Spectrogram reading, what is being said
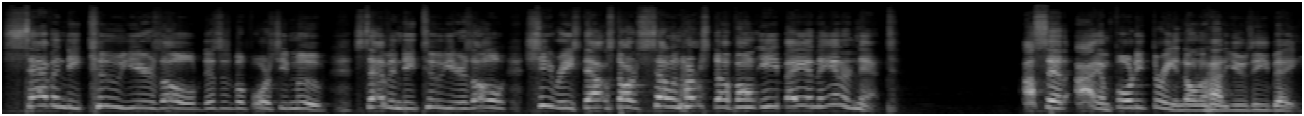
72 years old, this is before she moved, 72 years old, she reached out and started selling her stuff on eBay and the internet. I said, I am 43 and don't know how to use eBay.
